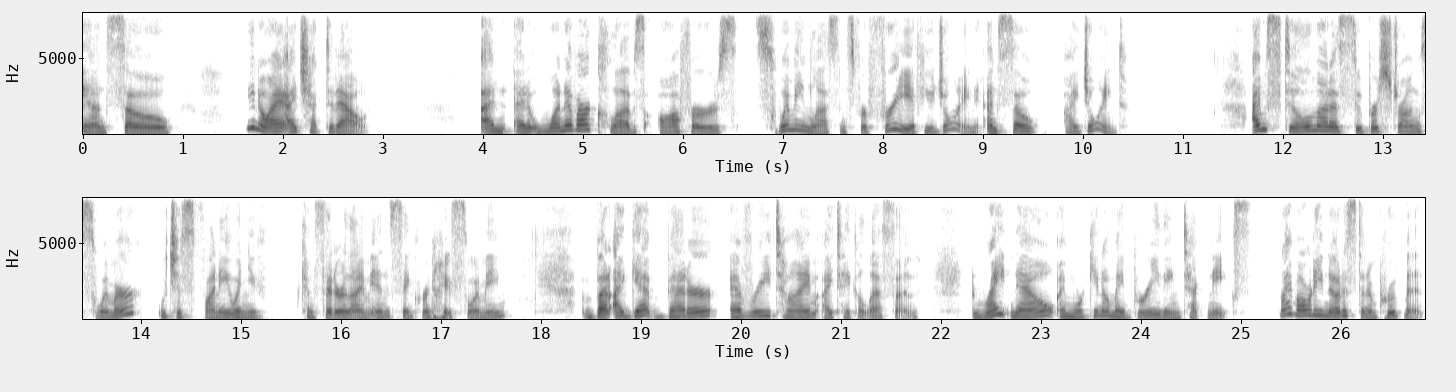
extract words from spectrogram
And so, you know, I, I checked it out. And, and one of our clubs offers swimming lessons for free if you join. And so I joined. I'm still not a super strong swimmer, which is funny when you consider that I'm in synchronized swimming. But I get better every time I take a lesson. And right now, I'm working on my breathing techniques. I've already noticed an improvement.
